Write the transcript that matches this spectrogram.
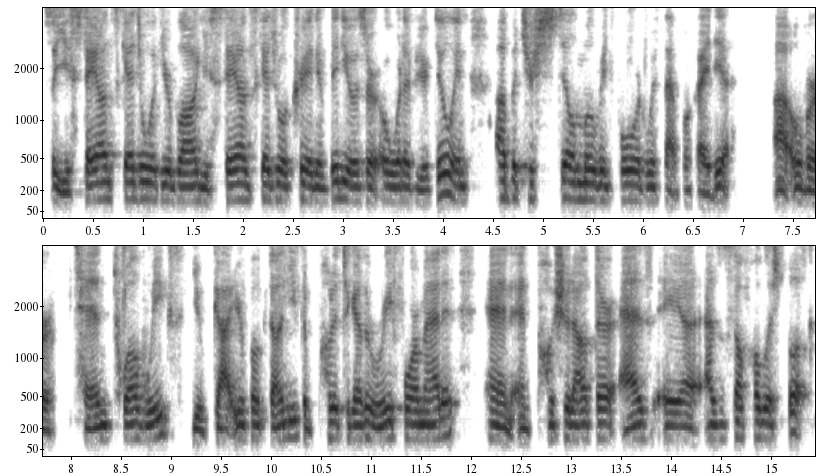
So you stay on schedule with your blog, you stay on schedule creating videos or, or whatever you're doing, uh, but you're still moving forward with that book idea uh, over 10 12 weeks you've got your book done. You can put it together reformat it and and push it out there as a uh, as a self-published book.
